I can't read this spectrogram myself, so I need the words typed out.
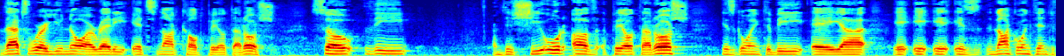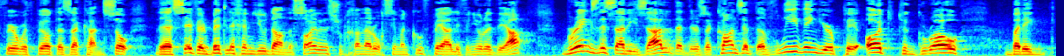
that's where you know already it's not called Peotarosh. So the, the Shiur of Peotarosh is going to be a uh, is not going to interfere with Peot Zakan. So the Sefer Bet Lechem Yudah on the side of the Shulchan Aruch Siman Kuf Pei Alif in Yoredea brings this Arizal that there's a concept of leaving your Peot to grow, but it,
